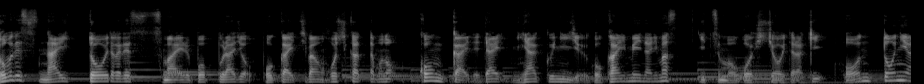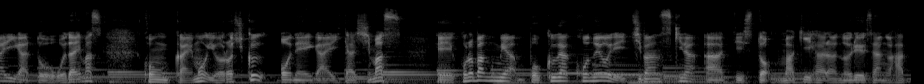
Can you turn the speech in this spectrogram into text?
どうもです。内藤豊です。スマイルポップラジオ。僕が一番欲しかったもの。今回で第225回目になります。いつもご視聴いただき本当にありがとうございます。今回もよろしくお願いいたします。えー、この番組は僕がこの世で一番好きなアーティスト牧原紀之さんが発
